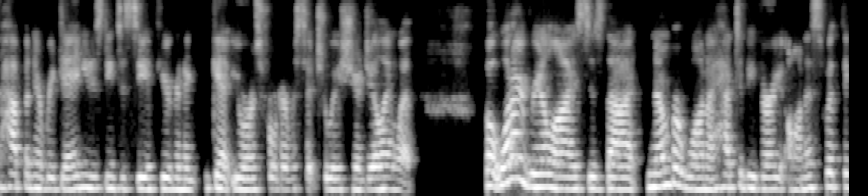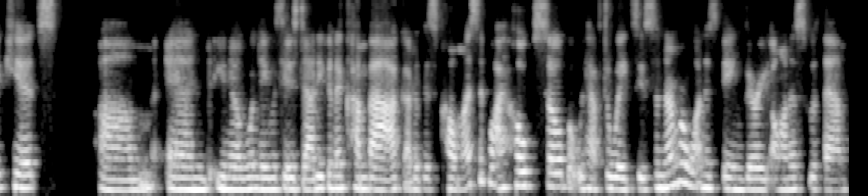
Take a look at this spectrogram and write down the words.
happen every day you just need to see if you're going to get yours for whatever situation you're dealing with but what i realized is that number one i had to be very honest with the kids um, and you know, when they would say, "Is Daddy going to come back out of his coma?" I said, "Well, I hope so, but we have to wait and see." So, number one is being very honest with them.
